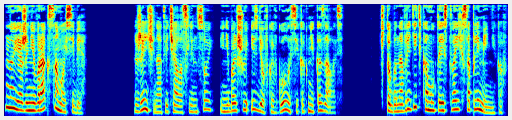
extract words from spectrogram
Но я же не враг самой себе. Женщина отвечала с линцой и небольшой издевкой в голосе, как мне казалось. Чтобы навредить кому-то из твоих соплеменников.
